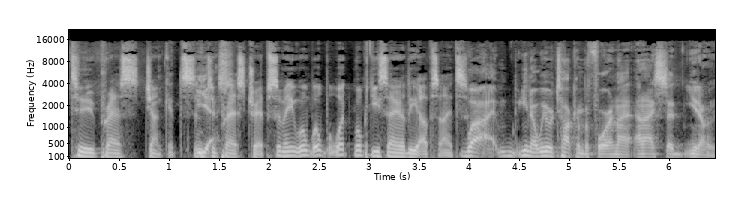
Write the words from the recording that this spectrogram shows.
to press junkets and Yes. to press trips. I mean, what, what what would you say are the upsides? Well, you know, we were talking before, and I and I said, you know,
